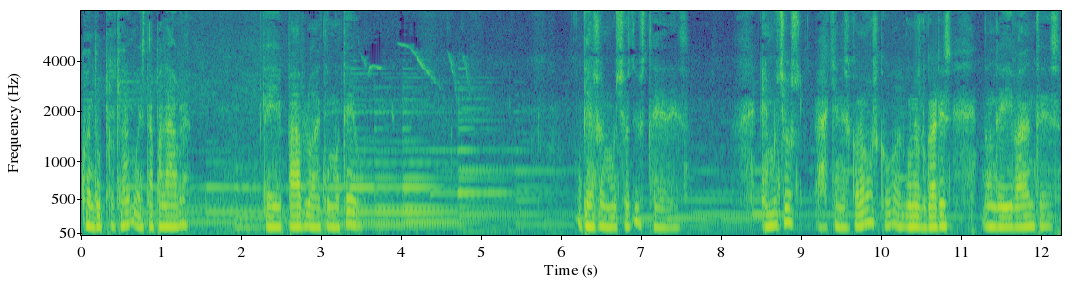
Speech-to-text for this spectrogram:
Cuando proclamo esta palabra de Pablo a Timoteo, pienso en muchos de ustedes, en muchos a quienes conozco, algunos lugares donde iba antes,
